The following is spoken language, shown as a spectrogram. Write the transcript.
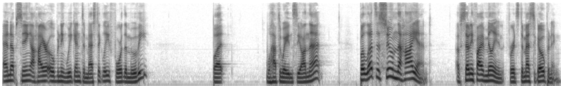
end up seeing a higher opening weekend domestically for the movie, but we'll have to wait and see on that. But let's assume the high end of 75 million for its domestic opening.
